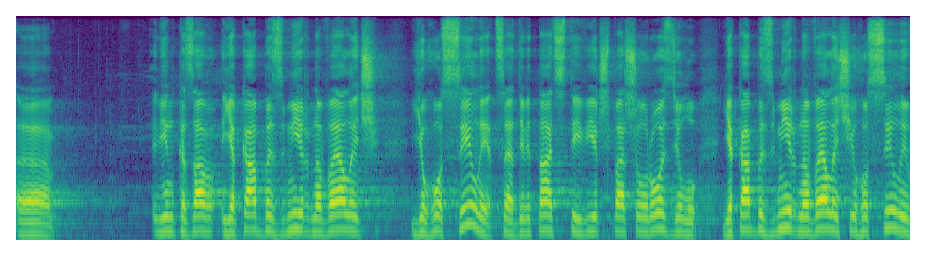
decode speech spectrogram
Е, він казав, яка безмірна велич його сили, це 19-й вірш першого розділу, яка безмірна велич його сили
